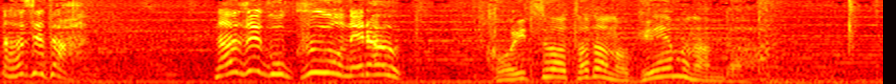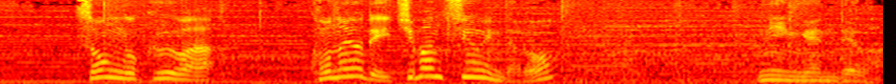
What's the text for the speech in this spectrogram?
なぜだ？なぜ悟空を狙う？こいつはただのゲームなんだ孫悟空はこの世で一番強いんだろ？人間では。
